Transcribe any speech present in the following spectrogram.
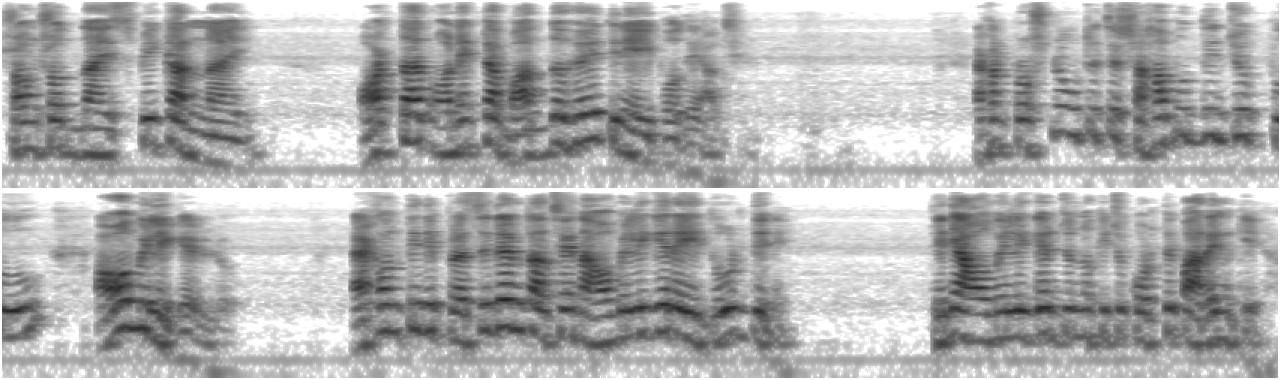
সংসদ নাই, স্পিকার নাই, অর্থাৎ অনেকটা বাধ্য হয়ে তিনি এই পদে আছেন। এখন প্রশ্ন উঠেছে, শাহাবুদ্দিন চুপ্পু আওয়ামী লীগের লোক। এখন তিনি প্রেসিডেন্ট আছেন আওয়ামী লীগের এই দুর্দিনে। তিনি আওয়ামী লীগের জন্য কিছু করতে পারেন কিনা?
